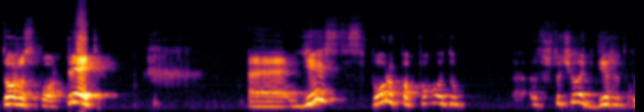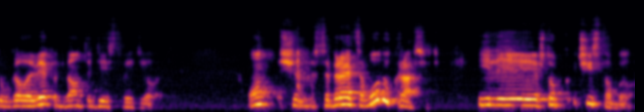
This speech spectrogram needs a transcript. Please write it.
тоже спор. Третий. Э, есть спор по поводу, э, что человек держит в голове, когда он это действие делает. Он собирается воду красить или чтобы чисто было.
